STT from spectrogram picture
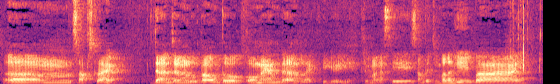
um, subscribe dan jangan lupa untuk komen dan like video ini. Terima kasih. Sampai jumpa lagi. Bye.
